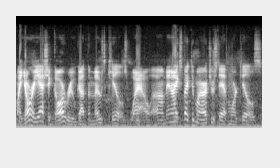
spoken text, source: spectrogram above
my Yari Ashigaru got the most kills. Wow. Um, and I expected my archers to have more kills.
